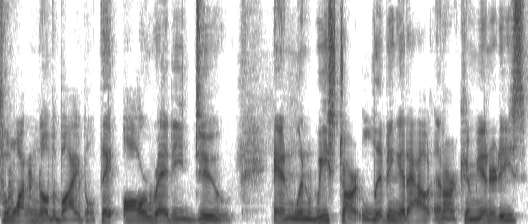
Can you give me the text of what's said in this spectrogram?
to want to know the Bible. They already do. And when we start living it out in our communities,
